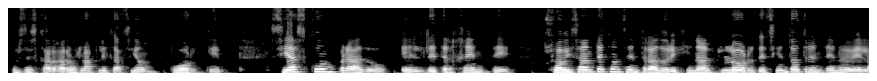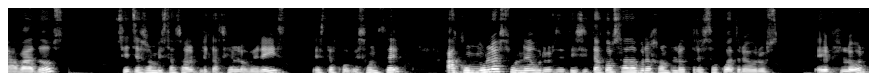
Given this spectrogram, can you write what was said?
pues descargaros la aplicación porque si has comprado el detergente Suavizante concentrado original Flor de 139 lavados. Si echas un vistazo a la aplicación lo veréis este jueves 11. Acumulas un euro, es decir, si te ha costado, por ejemplo, 3 o 4 euros el flor,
